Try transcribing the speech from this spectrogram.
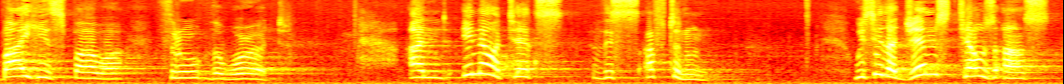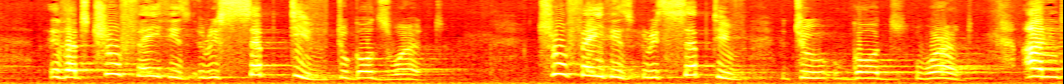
by his power through the word. And in our text this afternoon, we see that James tells us that true faith is receptive to God's word. True faith is receptive to God's word. And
